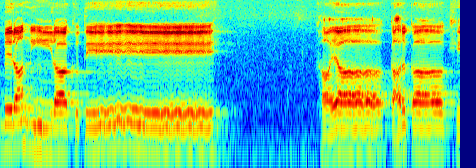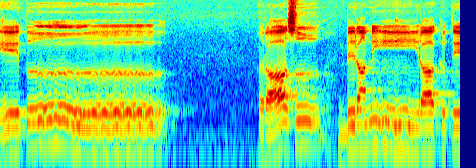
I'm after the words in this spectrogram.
ਬਿਰਾਨੀ ਰਾਖਤੇ। ਖਾਇਆ ਘਰ ਕਾ ਖੇਤ। ਰਾਸ ਬਿਰਾਨੀ ਰਾਖਤੇ।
